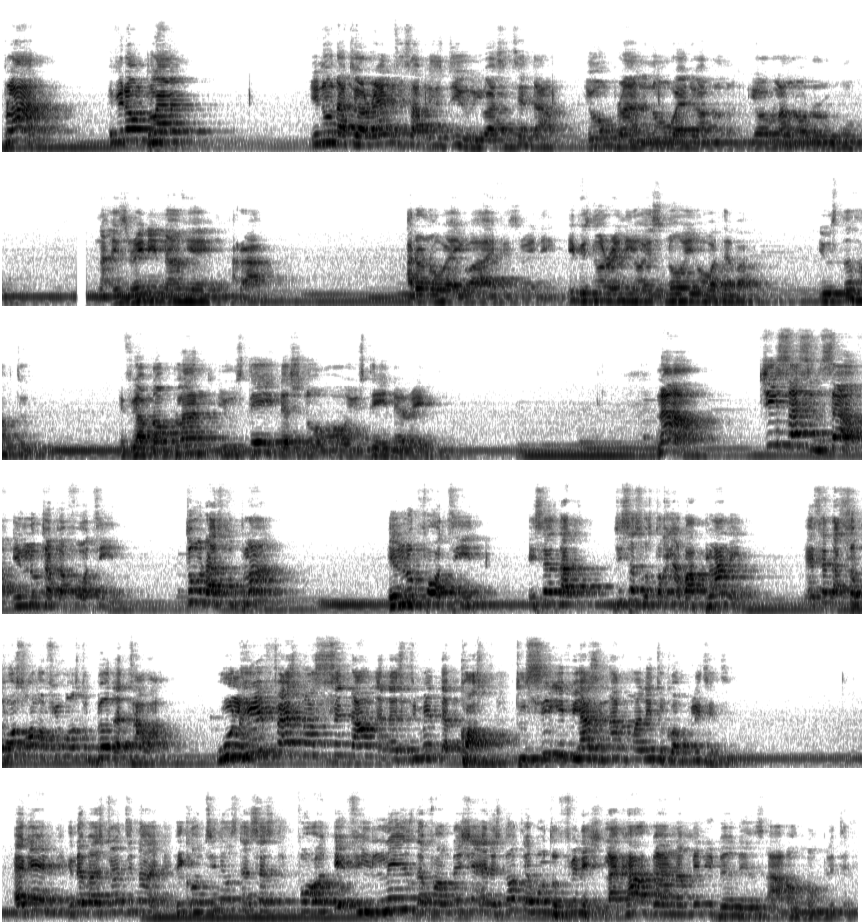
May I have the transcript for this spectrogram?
Plan. If you don't plan, you know that your rent is up is due. You are sitting down. You won't plan. You know where you have no. Your landlord will remove. Now it's raining now here in Arab. I don't know where you are if it's raining. If it's not raining or it's snowing or whatever, you still have to. If you have not planned, you stay in the snow or you stay in the rain. Now, Jesus himself in Luke chapter 14 told us to plan. In Luke 14, he says that Jesus was talking about planning and said that suppose one of you wants to build a tower, will he first not sit down and estimate the cost has enough money to complete it? Again, in the verse 29, he continues and says, For if he lays the foundation and is not able to finish, like how Ghana many buildings are uncompleted.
